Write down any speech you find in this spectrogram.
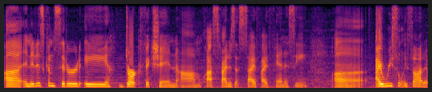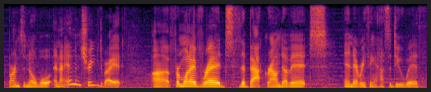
Uh, and it is considered a dark fiction, um, classified as a sci fi fantasy. Uh, I recently saw it at Barnes & Noble, and I am intrigued by it. Uh, from what I've read, the background of it and everything it has to do with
